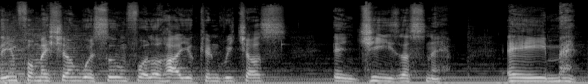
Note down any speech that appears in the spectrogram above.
The information will soon follow how you can reach us in Jesus' name. Amen.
